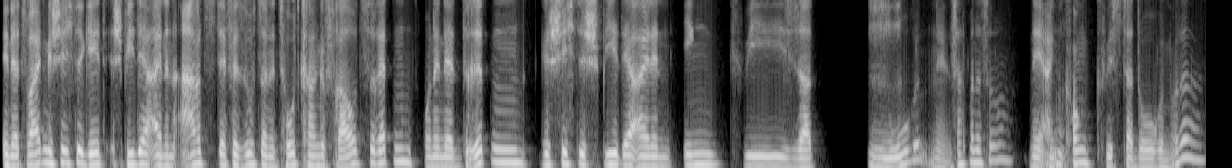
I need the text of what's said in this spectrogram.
In der zweiten Geschichte geht, spielt er einen Arzt, der versucht, seine todkranke Frau zu retten. Und in der dritten Geschichte spielt er einen Inquisitoren. Mhm. Nee, sagt man das so? Nee, einen Hm. Conquistadoren, oder?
